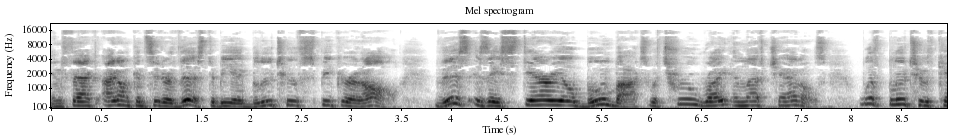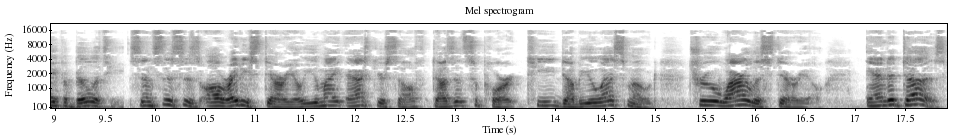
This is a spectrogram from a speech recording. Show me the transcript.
In fact, I don't consider this to be a Bluetooth speaker at all. This is a stereo boombox with true right and left channels with Bluetooth capability. Since this is already stereo, you might ask yourself, does it support TWS mode, true wireless stereo? And it does.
